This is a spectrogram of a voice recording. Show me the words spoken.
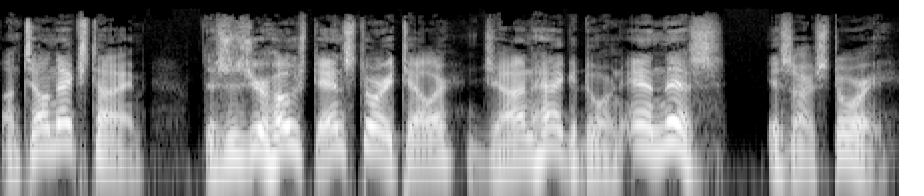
Until next time, this is your host and storyteller, John Hagedorn, and this is our story.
